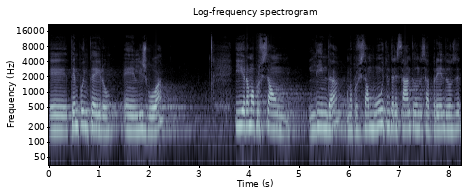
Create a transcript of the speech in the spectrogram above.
eh, tempo inteiro em Lisboa. E era uma profissão linda, uma profissão muito interessante, onde se aprende, onde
